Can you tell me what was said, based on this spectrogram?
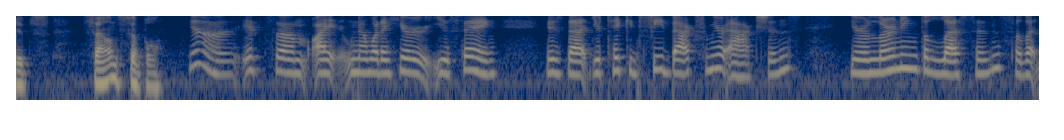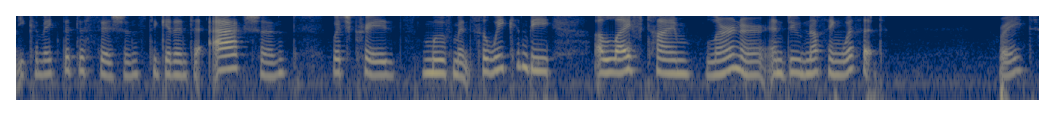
it's sounds simple. Yeah, it's um I now what I hear you saying is that you're taking feedback from your actions, you're learning the lessons so that you can make the decisions to get into action which creates movement. So we can be a lifetime learner and do nothing with it. Right?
